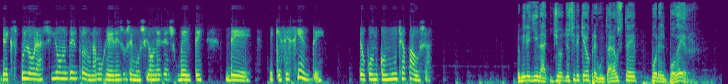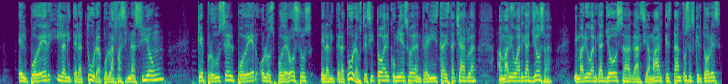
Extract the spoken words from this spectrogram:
de exploración dentro de una mujer, en sus emociones, en su mente, de, de qué se siente, pero con, con mucha pausa. Pero mire, Gina, yo, yo sí le quiero preguntar a usted por el poder, el poder y la literatura, por la fascinación que produce el poder o los poderosos en la literatura. Usted citó al comienzo de la entrevista de esta charla a Mario Vargas Llosa. Y Mario Vargas Llosa, García Márquez, tantos escritores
